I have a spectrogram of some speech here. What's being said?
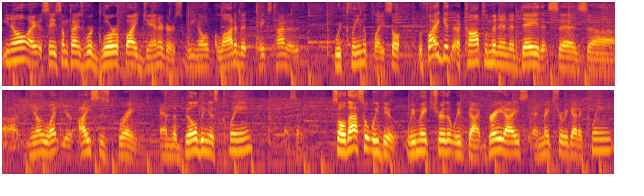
you know, I say sometimes we're glorified janitors. We know a lot of it takes time. We clean the place. So if I get a compliment in a day that says, uh, you know what, your ice is great and the building is clean. So that's what we do. We make sure that we've got great ice and make sure we got a clean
